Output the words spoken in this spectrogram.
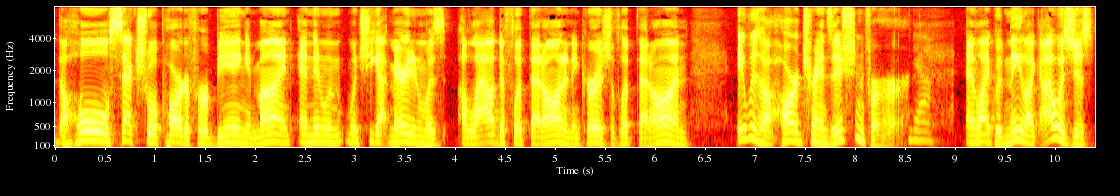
the whole sexual part of her being and mind. And then when, when she got married and was allowed to flip that on and encouraged to flip that on, it was a hard transition for her. Yeah. And like with me, like I was just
